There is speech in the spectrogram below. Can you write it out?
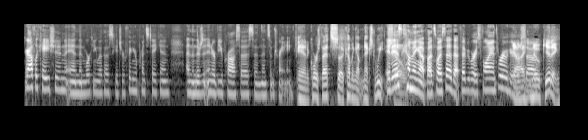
your application and then working with us to get your fingerprints taken, and then there's an interview process and then some training. And of course, that's uh, coming up next week. It so. is coming up. That's why I said that February's flying through here. Yeah, so. no kidding.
